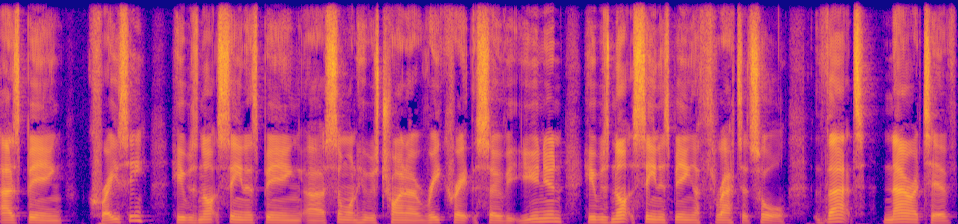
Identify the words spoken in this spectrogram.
as being crazy. He was not seen as being uh, someone who was trying to recreate the Soviet Union. He was not seen as being a threat at all. That narrative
